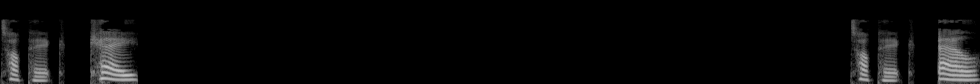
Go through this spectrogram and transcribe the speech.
Topic. K Topic L.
